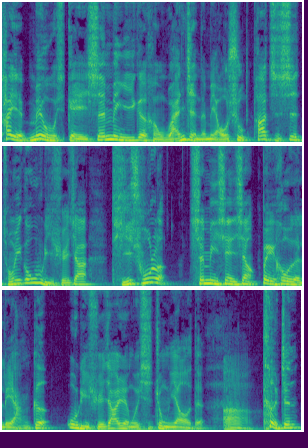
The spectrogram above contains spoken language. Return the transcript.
他也没有给生命一个很完整的描述，他只是从一个物理学家提出了生命现象背后的两个物理学家认为是重要的啊特征，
